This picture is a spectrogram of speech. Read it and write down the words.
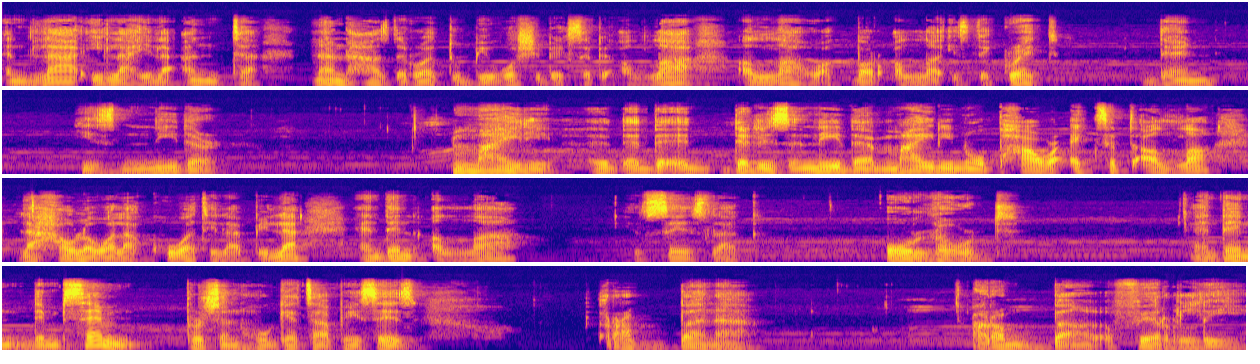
And La ilaha illa anta, none has the right to be worshipped except Allah. Allahu Akbar, Allah is the great. Then He's neither mighty uh, there is neither mighty nor power except Allah la hawla wa la quwwata illa billah and then Allah he says like oh Lord and then the same person who gets up he says Rabbana, Rabba firli.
